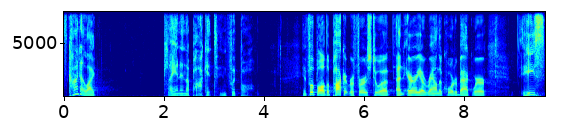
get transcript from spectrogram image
It's kind of like playing in the pocket in football. In football, the pocket refers to a, an area around the quarterback where he's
